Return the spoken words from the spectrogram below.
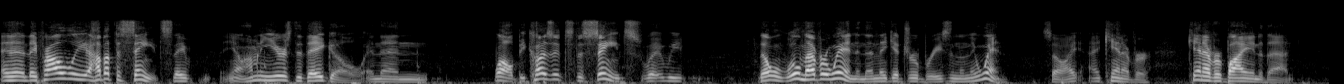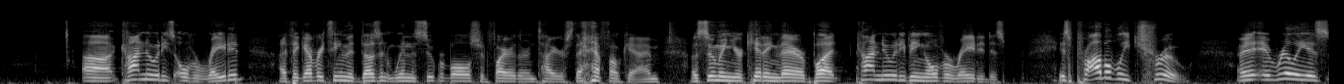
And they probably. How about the Saints? They, you know, how many years did they go? And then, well, because it's the Saints, we, we they'll we'll never win. And then they get Drew Brees, and then they win. So I, I can't ever can't ever buy into that. Uh, continuity's overrated. I think every team that doesn't win the Super Bowl should fire their entire staff. okay, I'm assuming you're kidding there, but continuity being overrated is is probably true. I mean, it really is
